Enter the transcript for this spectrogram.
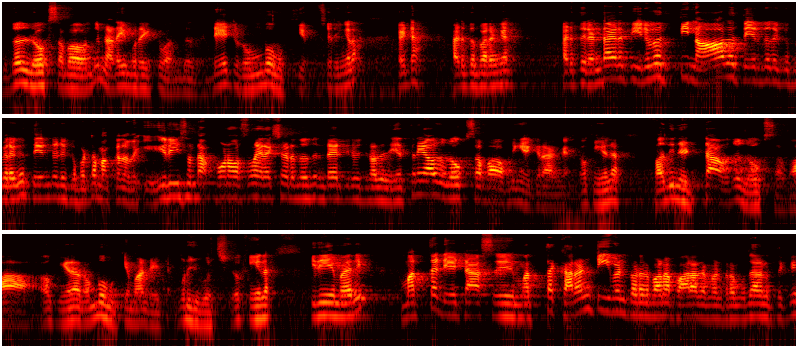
முதல் லோக்சபா வந்து நடைமுறைக்கு வந்தது. டேட் ரொம்ப முக்கியம். சரிங்களா? ரைட்டா அடுத்து பாருங்கள் அடுத்து ரெண்டாயிரத்தி இருபத்தி நாலு தேர்தலுக்கு பிறகு தேர்ந்தெடுக்கப்பட்ட மக்களவை. ரீசெண்டாக போன வருஷம் தான் எலெக்ஷன் நடந்தது. ரெண்டாயிரத்தி இருபத்தி நாலு எத்தனையாவது லோக்சபா அப்படின்னு கேட்குறாங்க ஓகேங்களா பதினெட்டாவது லோக்சபா. ஓகேங்களா ரொம்ப முக்கியமான டேட்டா முடிஞ்சு போச்சு. ஓகேங்களா இதே மாதிரி மற்ற டேட்டாஸு மற்ற கரண்ட் ஈவெண்ட் தொடர்பான பாராளுமன்றம் உதாரணத்துக்கு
